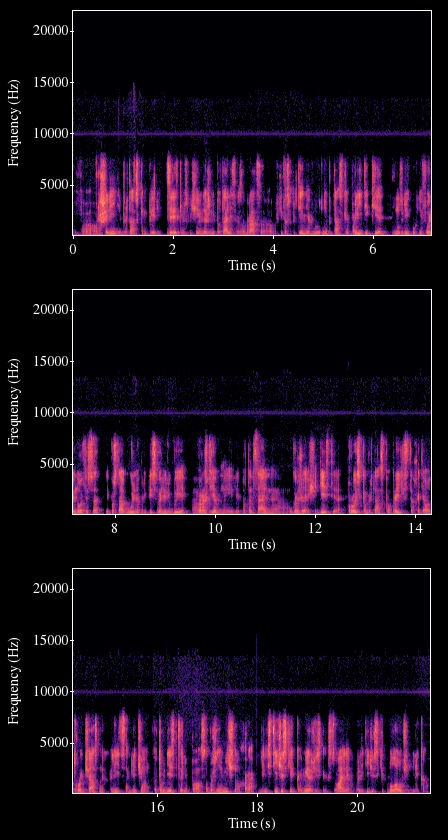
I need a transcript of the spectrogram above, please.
в расширении Британской империи. За редким исключением даже не пытались разобраться в хитросплетениях внутренней британской политики, внутренней кухни форин-офиса и просто огульно приписывали любые враждебные или потенциально угрожающие действия проискам британского правительства, хотя вот роль частных лиц англичан, которые действовали по соображениям личного характера, идеалистических, коммерческих, сексуальных, политических, политических была очень велика.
